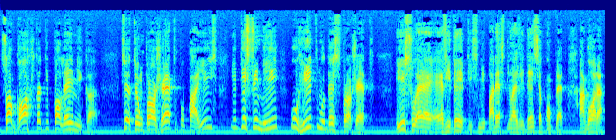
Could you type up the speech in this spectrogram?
Só gosta de polêmica. Precisa ter um projeto para o país e definir o ritmo desse projeto. Isso é evidente, isso me parece de uma evidência completa. Agora,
